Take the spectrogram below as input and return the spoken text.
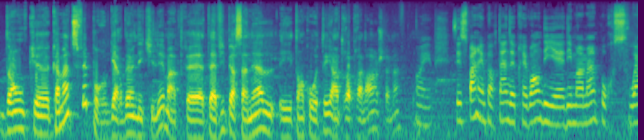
donc, euh, comment tu fais pour garder un équilibre entre euh, ta vie personnelle et ton côté entrepreneur, justement? Oui, c'est super important de prévoir des, euh, des moments pour soi.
